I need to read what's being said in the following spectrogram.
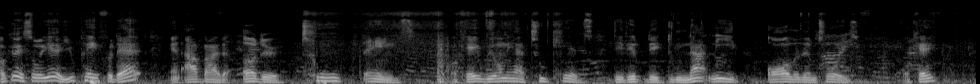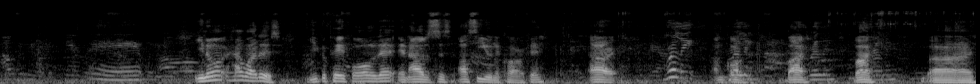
Okay, so yeah, you pay for that, and I buy the other two things. Okay, we only have two kids. They they, they do not need all of them toys. Okay, Babe. you know what? How about this? You can pay for all of that, and I'll just I'll see you in the car. Okay. All right, Really? I'm going. Really? Bye. Really? Bye. Really? Bye.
